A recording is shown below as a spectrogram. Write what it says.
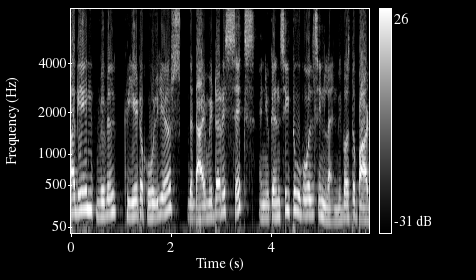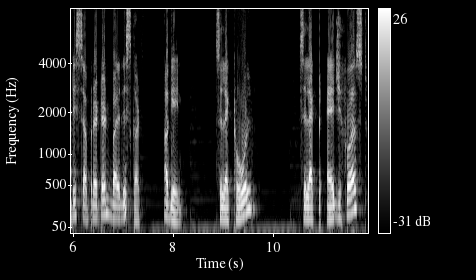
Again we will create a hole here. The diameter is 6 and you can see two holes in line because the part is separated by this cut. Again select hole select edge first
